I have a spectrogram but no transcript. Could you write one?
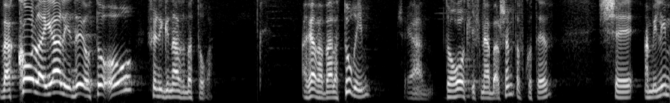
והכל היה על ידי אותו אור שנגנז בתורה. אגב, הבעל הטורים, שהיה דורות לפני הבעל שם טוב, כותב שהמילים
